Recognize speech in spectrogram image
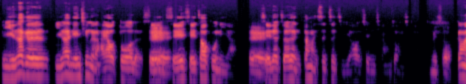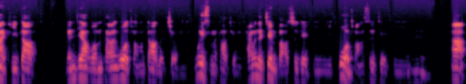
比那个比那年轻人还要多了，谁谁谁照顾你啊？对，谁的责任？当然是自己要先强壮起来。没错，刚才提到，人家我们台湾卧床到了九年，为什么到九年？台湾的健保世界第一，卧床世界第一，嗯啊，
